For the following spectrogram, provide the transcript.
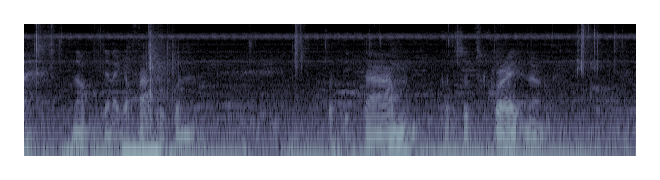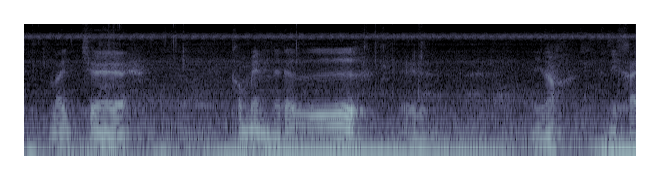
นะเนาะจะได้ก็ฝากทุกคนกดติดตามกด subscribe นะ ไลค์แชร์คอมเมนต์นะเด้อเออนี่เนาะนี่ไข่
